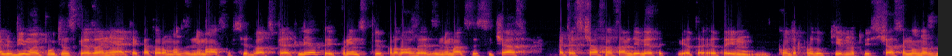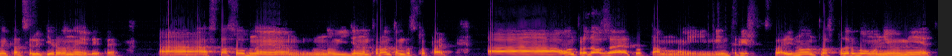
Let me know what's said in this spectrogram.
любимое путинское занятие, которым он занимался все 25 лет и, в принципе, продолжает заниматься сейчас. Хотя сейчас, на самом деле, это, это, это им контрпродуктивно. То есть сейчас ему нужны консолидированные элиты, способные ну, единым фронтом выступать. А он продолжает вот там интрижки свои. Но он просто по-другому не умеет.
